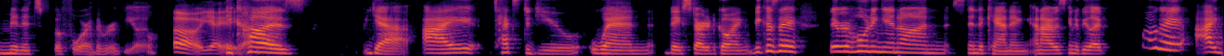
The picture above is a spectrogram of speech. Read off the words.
minutes before the reveal. Oh yeah, yeah, yeah. because yeah i texted you when they started going because they they were honing in on cinda canning and i was going to be like okay i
